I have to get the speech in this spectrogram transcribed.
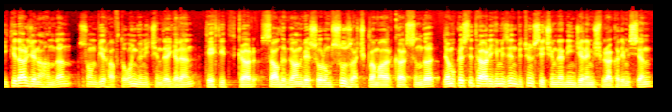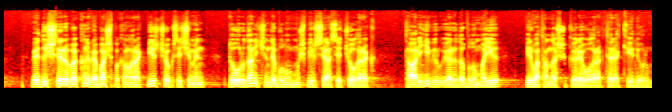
İktidar cenahından son bir hafta 10 gün içinde gelen tehditkar, saldırgan ve sorumsuz açıklamalar karşısında demokrasi tarihimizin bütün seçimlerini incelemiş bir akademisyen ve Dışişleri Bakanı ve Başbakan olarak birçok seçimin doğrudan içinde bulunmuş bir siyasetçi olarak tarihi bir uyarıda bulunmayı bir vatandaşlık görevi olarak telakki ediyorum.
